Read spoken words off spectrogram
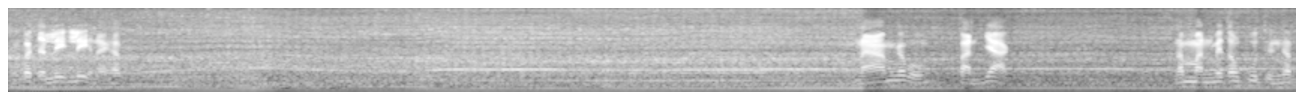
มันก็จะเละๆหน่อยครับน้ำครับผมปั่นยาก น้ำมันไม่ต้องพูดถึงครับ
